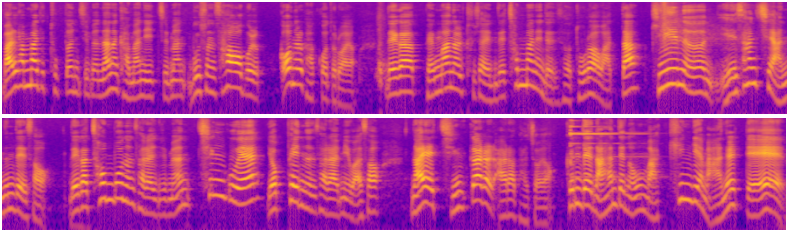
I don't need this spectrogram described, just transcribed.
말 한마디 툭 던지면 나는 가만히 있지만 무슨 사업을 건을 갖고 들어와요. 내가 100만 원을 투자했는데 천만이 돼서 돌아왔다? 기인은 예상치 않는 데서 내가 처음 보는 사람이면 친구의 옆에 있는 사람이 와서 나의 진가를 알아봐줘요. 근데 나한테 너무 막힌 게 많을 때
